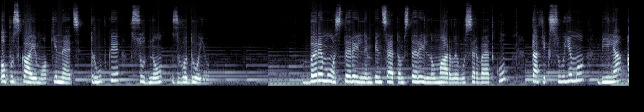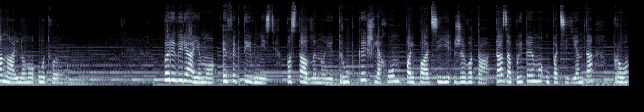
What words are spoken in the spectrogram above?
Опускаємо кінець трубки в судно з водою. Беремо стерильним пінцетом стерильну марливу серветку та фіксуємо біля анального отвору. Перевіряємо ефективність поставленої трубки шляхом пальпації живота та запитуємо у пацієнта про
